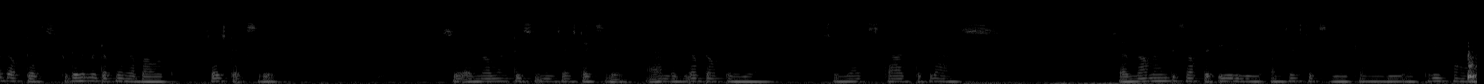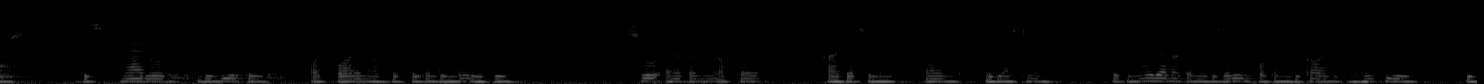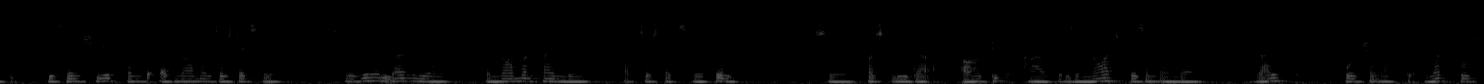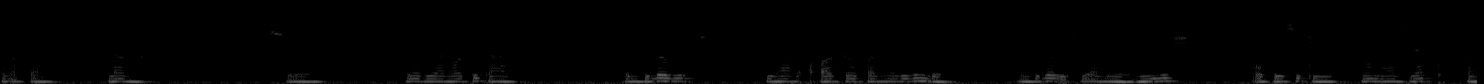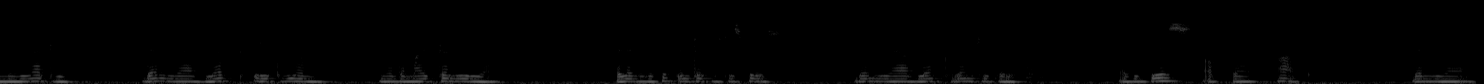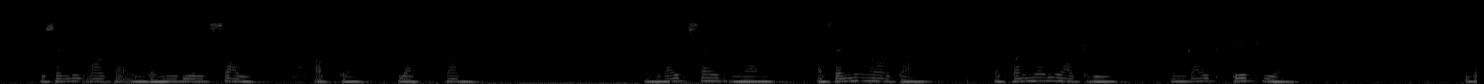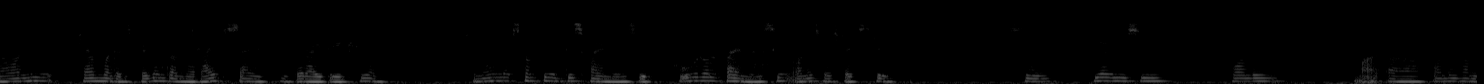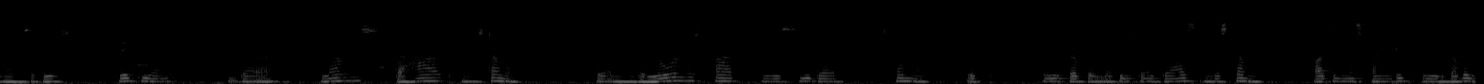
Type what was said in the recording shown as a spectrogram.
Hello doctors, today we'll be talking about chest x-ray. So abnormality seen in chest x-ray. I am the glove doctor here. So let's start the class. So abnormalities of the airway on chest x-ray can be of three forms. It is narrowed, deviated or foreign object present in the airway. So anatomy of the cardiac silhouette and mediastinum. So to know the anatomy it is very important because it will help you to differentiate from the abnormal chest x-ray. So we will learn here the normal findings of chest x-ray film. So firstly the aortic arch there is a notch present on the right portion of the left portion of the lung. So here we have aortic arch then below which we have aortopulmonary window and below which we have a huish opacity known as left pulmonary artery. Then we have left atrium near the mitral area present in the fifth intercostal space. Then we have left ventricle at the base of the heart. Then we have descending aorta in the medial side of the left lung. On the right side we have ascending aorta, the pulmonary artery and right atrium. So the only chamber that is present on the right side is the right atrium. So now let's compare these findings with overall findings seen on a chest x-ray. So here we see following uh, following organs that is trachea, the lungs, the heart and the stomach. So in the lowermost part we will see the stomach with air bubble that is the gas in the stomach also known as fundic air bubble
